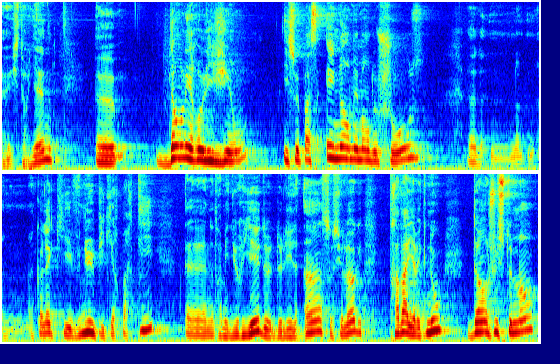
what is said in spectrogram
euh, historienne, euh, dans les religions, il se passe énormément de choses. Euh, un collègue qui est venu puis qui est reparti, notre ami Durier de, l'île 1, sociologue, travaille avec nous dans justement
